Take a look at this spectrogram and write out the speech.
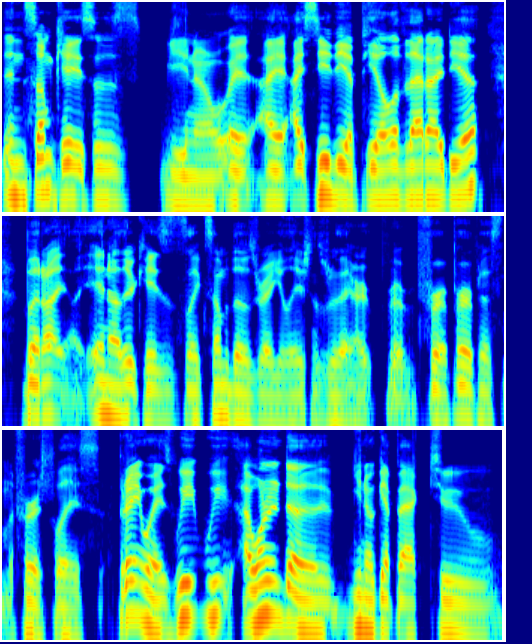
in some cases, you know, I I see the appeal of that idea, but I, in other cases like some of those regulations were there for, for a purpose in the first place. But anyways, we we I wanted to, you know, get back to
